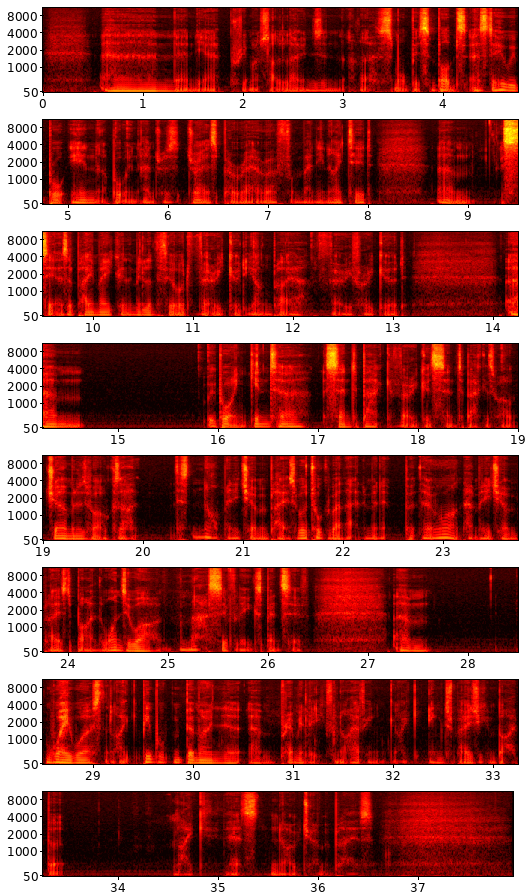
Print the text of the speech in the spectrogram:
and then, yeah, pretty much like loans and other small bits and bobs. As to who we brought in, I brought in Andres, Andreas Pereira from Man United. Um, sit as a playmaker in the middle of the field. Very good young player. Very, very good. Um, we brought in Ginter, centre back, very good centre back as well, German as well, because there's not many German players. We'll talk about that in a minute, but there aren't that many German players to buy. The ones who are massively expensive, um, way worse than like people bemoan the um, Premier League for not having like English players you can buy, but like there's no German players.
